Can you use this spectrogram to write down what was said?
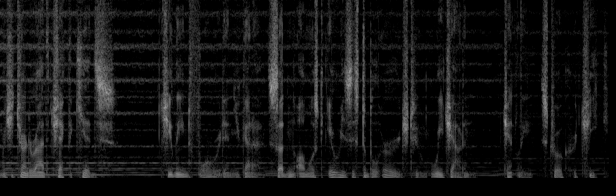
When she turned around to check the kids, she leaned forward and you got a sudden, almost irresistible urge to reach out and gently stroke her cheek.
